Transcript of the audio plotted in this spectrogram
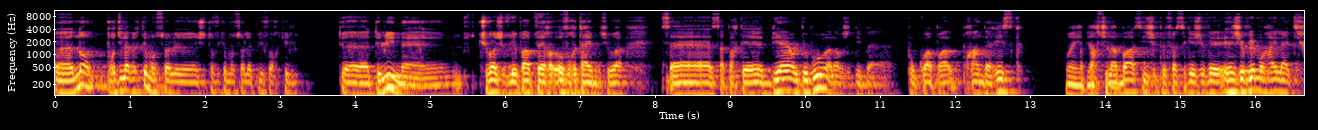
Euh, non, pour dire la vérité, mon sol, je trouve que mon sol est plus fort que de, de lui, mais tu vois, je voulais pas faire overtime, tu vois. Ça, ça partait bien au debout, alors je dis, ben, pourquoi pas prendre des risques Oui, bien partir là-bas si je peux faire ce que je veux. Et je voulais mon highlight, tu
